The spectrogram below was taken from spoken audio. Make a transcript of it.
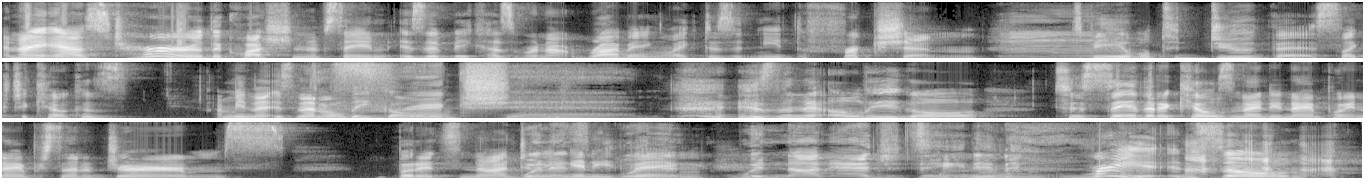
And I asked her the question of saying, is it because we're not rubbing? Like, does it need the friction to Mm. be able to do this? Like to kill? Because I mean, isn't that illegal? Friction. Isn't it illegal to say that it kills ninety nine point nine percent of germs, but it's not doing anything? When, when not agitated. Right. And so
